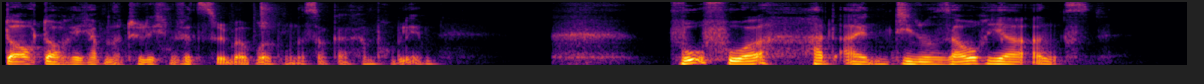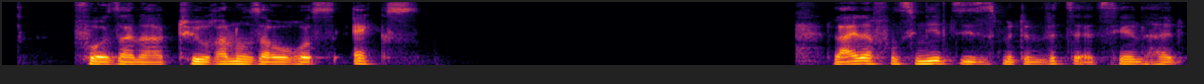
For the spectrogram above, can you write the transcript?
doch, doch, ich habe natürlich einen Witz zur Überbrückung, das ist doch gar kein Problem. Wovor hat ein Dinosaurier Angst? Vor seiner Tyrannosaurus Ex. Leider funktioniert dieses mit dem Witze erzählen halt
